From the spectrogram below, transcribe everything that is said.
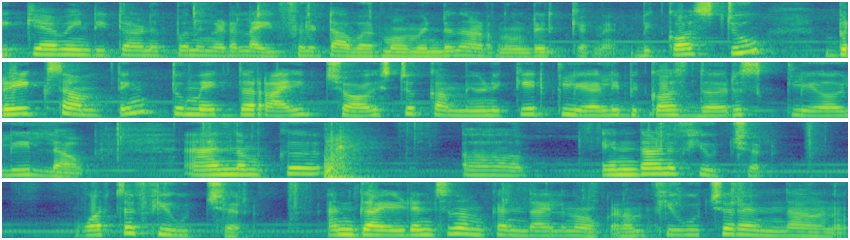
ഇരിക്കാൻ വേണ്ടിയിട്ടാണ് ഇപ്പോൾ നിങ്ങളുടെ ലൈഫിൽ ടവർ മൊമെന്റ് നടന്നുകൊണ്ടിരിക്കുന്നത്. Because to break something to make the right choice to communicate clearly because there is clearly love and നമുക്ക് എന്താണ് future what's a future and guidance നമുക്ക് എന്തായാലും നോക്കണം. ഫ്യൂച്ചർ എന്താണ്?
